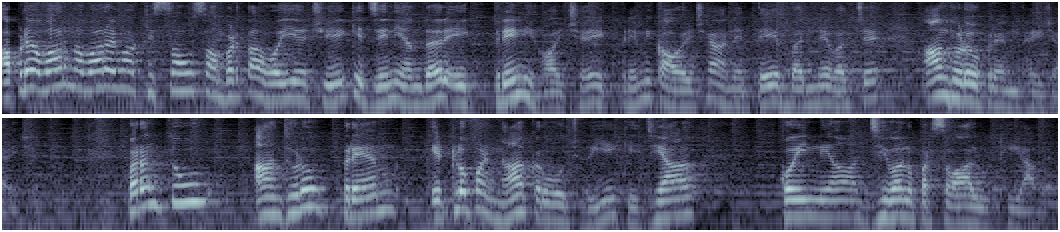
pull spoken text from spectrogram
આપણે અવારનવાર એવા કિસ્સાઓ સાંભળતા હોઈએ છીએ કે જેની અંદર એક પ્રેમી હોય છે, એક પ્રેમિકા હોય છે અને તે બંને વચ્ચે આંધળો પ્રેમ થઈ જાય છે. પરંતુ આંધળો પ્રેમ એટલો પણ ના કરવો જોઈએ કે જ્યાં કોઈના જીવન ઉપર સવાલ ઉઠી આવે.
